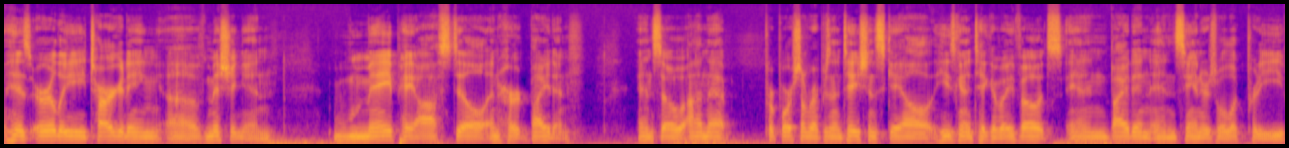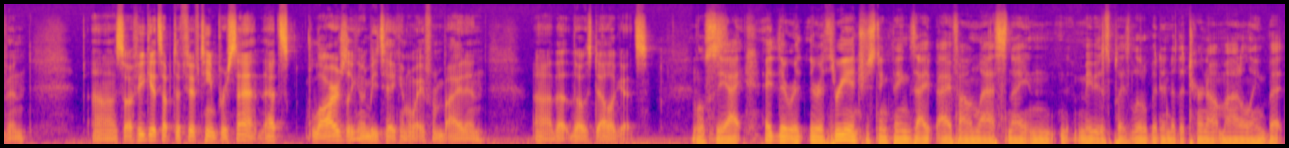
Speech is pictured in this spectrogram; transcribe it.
his early targeting of Michigan may pay off still and hurt Biden. And so on that proportional representation scale, he's going to take away votes, and Biden and Sanders will look pretty even. Uh, so if he gets up to 15%, that's largely going to be taken away from Biden, uh, th- those delegates. We'll see. I, I there were there were three interesting things I, I found last night, and maybe this plays a little bit into the turnout modeling. But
